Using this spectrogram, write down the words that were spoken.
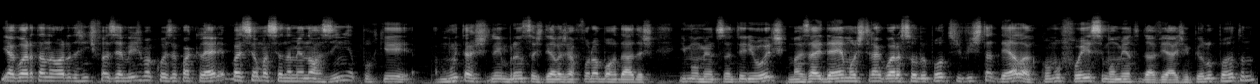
E agora está na hora da gente fazer a mesma coisa com a Cléria. Vai ser uma cena menorzinha, porque muitas lembranças dela já foram abordadas em momentos anteriores, mas a ideia é mostrar agora sob o ponto de vista dela como foi esse momento da viagem pelo pântano.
